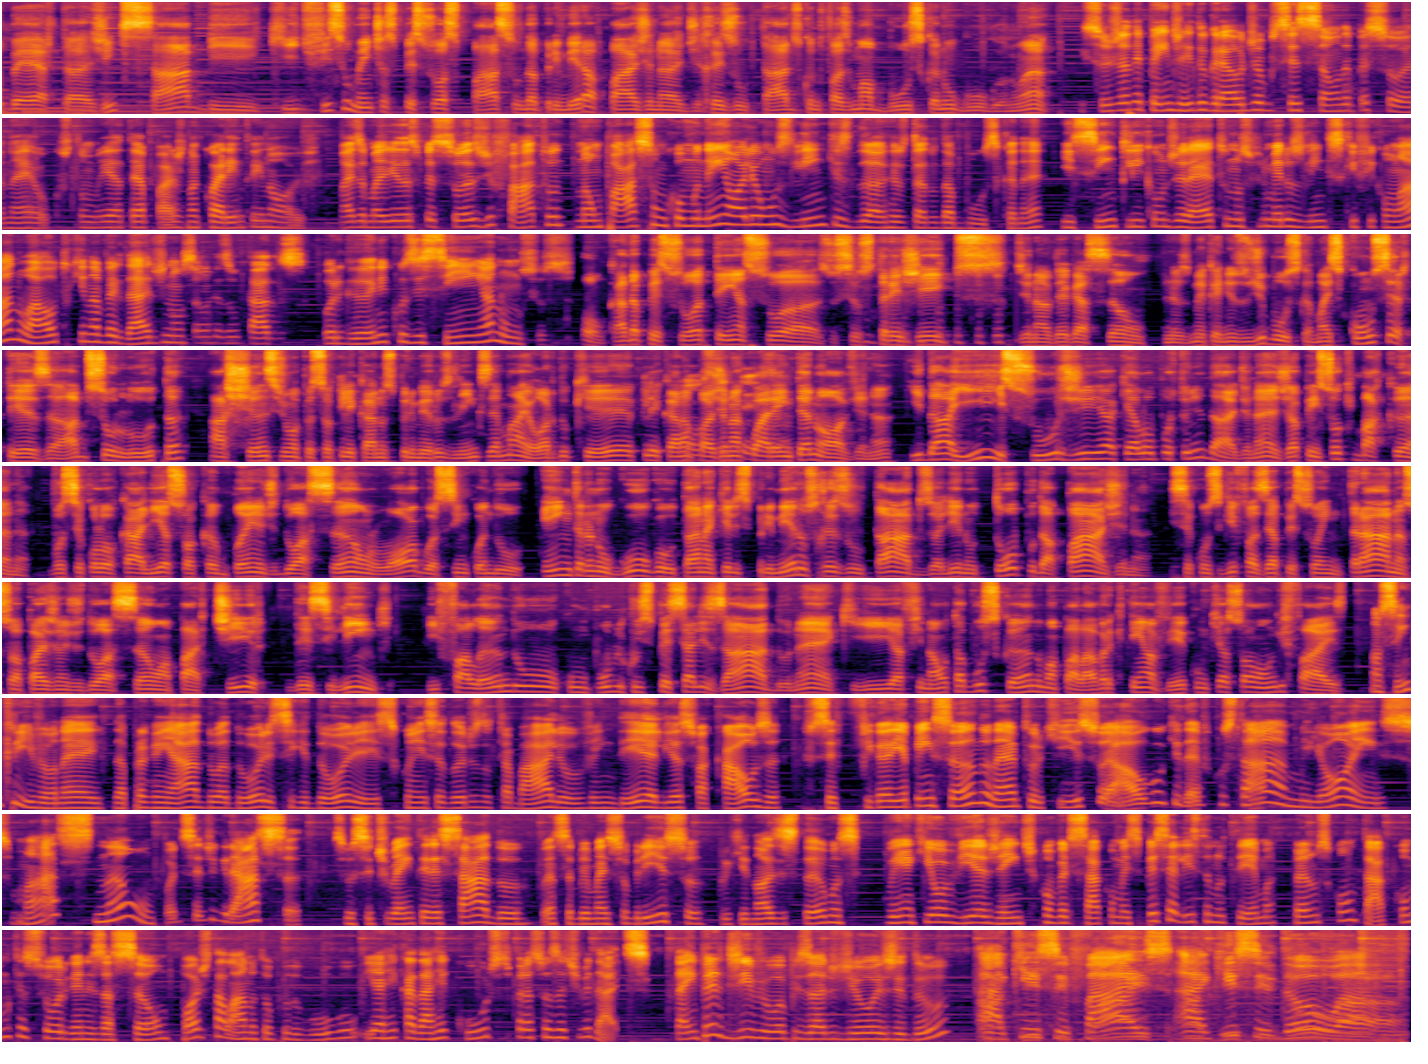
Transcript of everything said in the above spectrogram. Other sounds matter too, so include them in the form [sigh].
Roberta, a gente sabe que dificilmente as pessoas passam da primeira página de resultados quando fazem uma busca no Google, não é? Isso já depende aí do grau de obsessão da pessoa, né? Eu costumo ir até a página 49. Mas a maioria das pessoas, de fato, não passam como nem olham os links do resultado da busca, né? E sim clicam direto nos primeiros links que ficam lá no alto, que na verdade não são resultados orgânicos e sim anúncios. Bom, cada pessoa tem as suas, os seus trejeitos [laughs] de navegação nos mecanismos de busca, mas com certeza absoluta a chance de uma pessoa clicar nos primeiros links é maior do que clicar na Com página certeza. 49, né? E daí surge aquela oportunidade, né? Já pensou que bacana você colocar ali a sua campanha de doação logo assim quando entra no Google, tá naqueles primeiros resultados ali no topo da página, e você conseguir fazer a pessoa entrar na sua página de doação a partir desse link? E falando com um público especializado, né, que afinal está buscando uma palavra que tem a ver com o que a sua ONG faz. Nossa, é incrível, né? Dá para ganhar doadores, seguidores, conhecedores do trabalho, vender ali a sua causa. Você ficaria pensando, né, Arthur, que isso é algo que deve custar milhões, mas não, pode ser de graça. Se você estiver interessado para saber mais sobre isso, porque nós estamos, vem aqui ouvir a gente conversar com uma especialista no tema para nos contar como que a sua organização pode estar lá no topo do Google e arrecadar recursos para suas atividades. Tá imperdível o episódio de hoje do Aqui se faz, aqui se doa.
